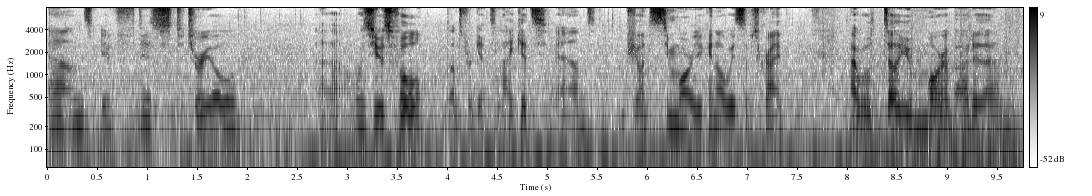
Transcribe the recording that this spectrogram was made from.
And if this tutorial uh, was useful, don't forget to like it. And if you want to see more, you can always subscribe. I will tell you more about um,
